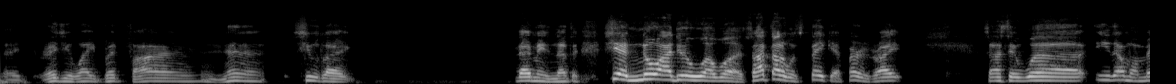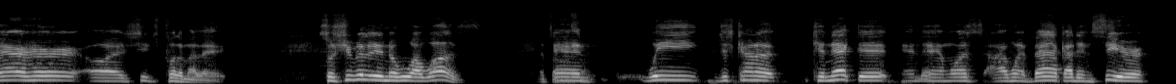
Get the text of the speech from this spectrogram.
like Reggie White, Brett Favre. She was like, That means nothing. She had no idea who I was. So I thought it was fake at first, right? So I said, well, either I'm gonna marry her or she's pulling my leg. So she really didn't know who I was. That's awesome. And we just kind of connected. And then once I went back, I didn't see her.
